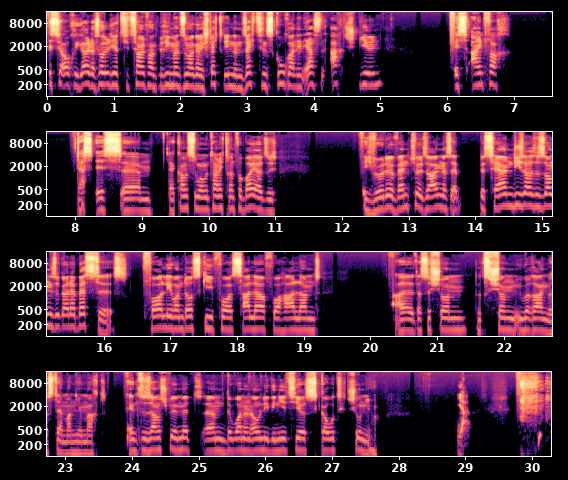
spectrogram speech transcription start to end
ist ja auch egal. Das soll jetzt die Zahlen von Karim Benzema gar nicht schlecht reden. Denn 16 Scorer in den ersten 8 Spielen ist einfach. Das ist, ähm, da kommst du momentan nicht dran vorbei. Also ich, ich würde eventuell sagen, dass er bisher in dieser Saison sogar der Beste ist. Vor Lewandowski, vor Salah, vor Haaland. Also das ist schon, das ist schon überragend, was der Mann hier macht. Im Zusammenspiel mit ähm, The One and Only Vinicius Goat Jr. Ja.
